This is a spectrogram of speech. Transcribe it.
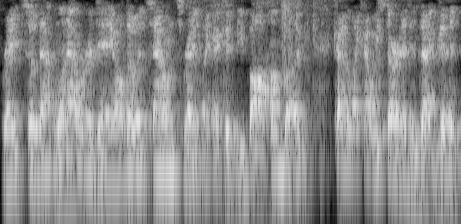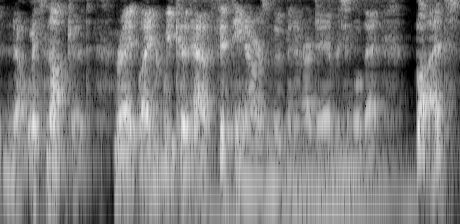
Right. So that one hour a day, although it sounds right, like I could be bah humbug, kind of like how we started. Is that good? No, it's not good. Right. Like we could have 15 hours of movement in our day every single day, but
